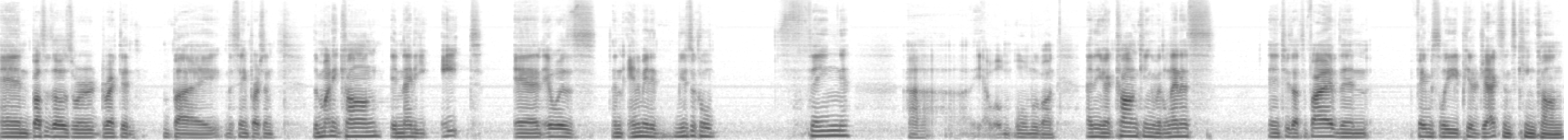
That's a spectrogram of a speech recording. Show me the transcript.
and both of those were directed by the same person. The Mighty Kong in 98, and it was an animated musical thing. Uh, yeah, we'll, we'll move on. And then you had Kong, King of Atlantis in 2005, then famously Peter Jackson's King Kong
